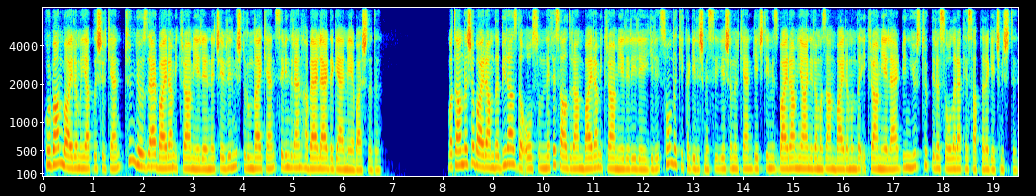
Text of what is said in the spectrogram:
Kurban Bayramı yaklaşırken tüm gözler bayram ikramiyelerine çevrilmiş durumdayken sevindiren haberler de gelmeye başladı. Vatandaşa bayramda biraz da olsun nefes aldıran bayram ikramiyeleriyle ilgili son dakika gelişmesi yaşanırken geçtiğimiz bayram yani Ramazan bayramında ikramiyeler 1100 Türk Lirası olarak hesaplara geçmişti.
